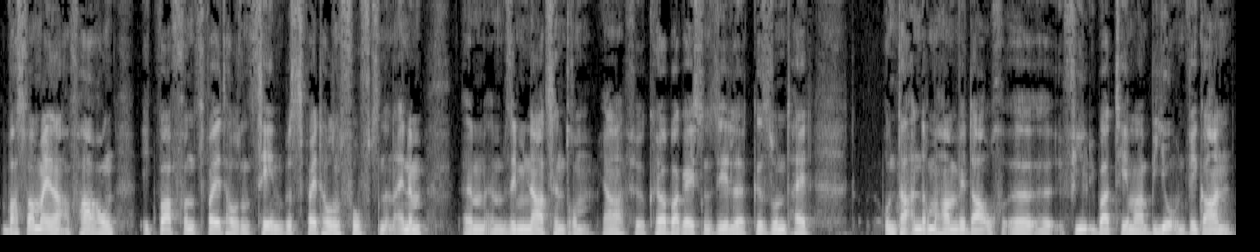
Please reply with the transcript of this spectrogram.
Was war meine Erfahrung? Ich war von 2010 bis 2015 in einem ähm, Seminarzentrum, ja, für Körper, Geist und Seele, Gesundheit. Unter anderem haben wir da auch äh, äh viel über Thema Bio und Vegan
